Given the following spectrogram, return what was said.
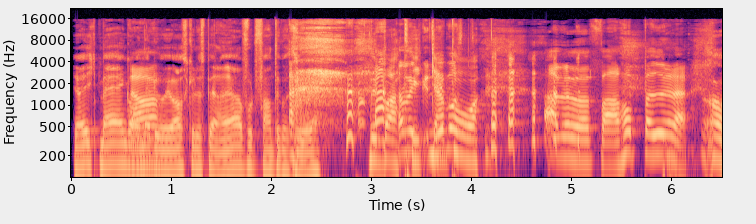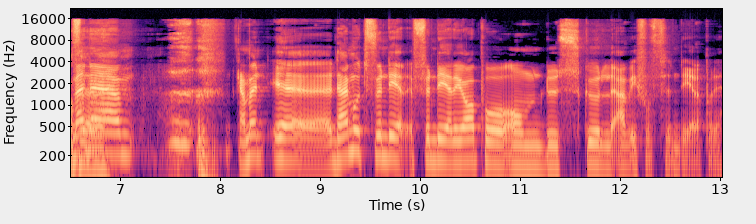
Jag gick med en gång Ja. när du och jag skulle spela. Jag har fortfarande inte gått ur det. Det är bara att klicka på. Ja, men vad fan, hoppa ur det där. Ja, men, ehm, ja, men eh, däremot funder, funderar jag på om du skulle, ja vi får fundera på det.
